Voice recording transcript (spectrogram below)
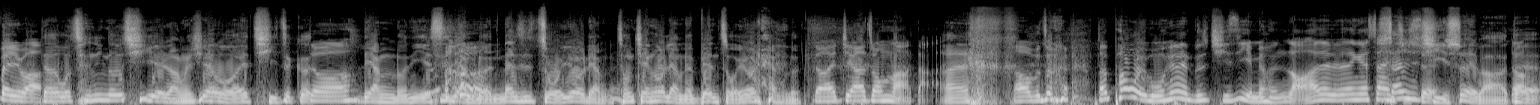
废吧？对，我曾经都是骑野狼的，现在我还骑这个两轮也是两轮，但是左右两从前后两轮变左右两轮，都还加装马达。哎，哦不错，潘玮柏。现在不是，其实也没有很老，他在应该三十几岁吧？对，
